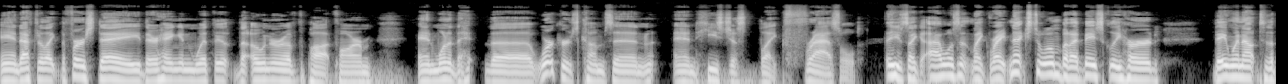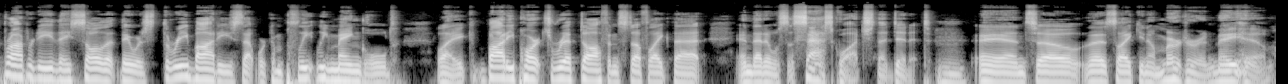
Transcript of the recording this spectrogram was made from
and after like the first day they're hanging with the, the owner of the pot farm and one of the the workers comes in and he's just like frazzled. He's like i wasn't like right next to him but i basically heard they went out to the property they saw that there was three bodies that were completely mangled like body parts ripped off and stuff like that and that it was the sasquatch that did it Mhm. and so that's like you know murder and mayhem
